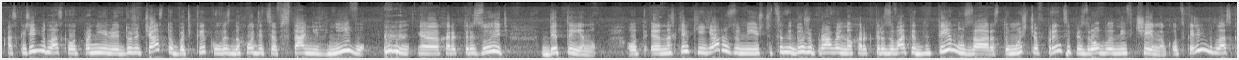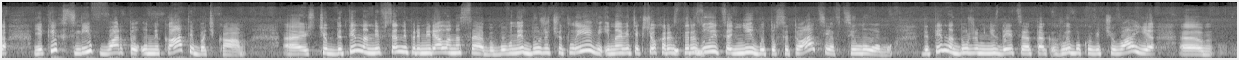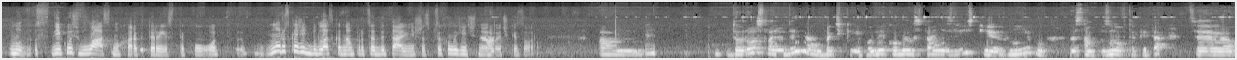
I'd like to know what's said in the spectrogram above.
А скажіть, будь ласка, от пані Юлію, дуже часто батьки, коли знаходяться в стані гніву, е, характеризують дитину. От е, наскільки я розумію, що це не дуже правильно характеризувати дитину зараз, тому що в принципі зроблений вчинок. От скажіть, будь ласка, яких слів варто уникати батькам, е, щоб дитина не все не приміряла на себе, бо вони дуже чутливі, і навіть якщо характеризується нібито ситуація в цілому, дитина дуже мені здається так глибоко відчуває. Е, Ну, якусь власну характеристику. От е, ну розкажіть, будь ласка, нам про це детальніше з психологічної точки зору. Доросла людина, батьки, вони коли у стані злісті, гніву, знов таки, так, це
